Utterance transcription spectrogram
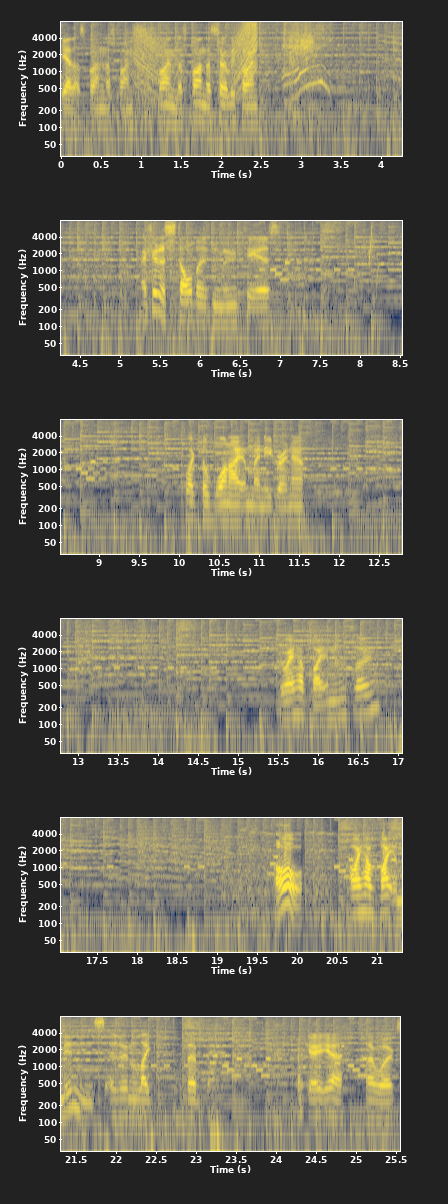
Yeah, that's fine, that's fine. That's fine, that's fine, that's totally fine. I should have stole those moon tears like the one item I need right now. Do I have vitamins though? Oh! Oh, I have vitamins, as in like the... Okay, yeah, that works.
